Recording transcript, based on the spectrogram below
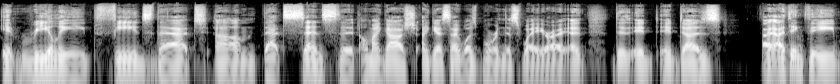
it really feeds that um, that sense that oh my gosh, I guess I was born this way, or I, I it it does. I, I think the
